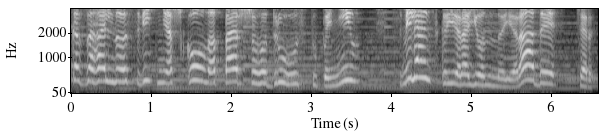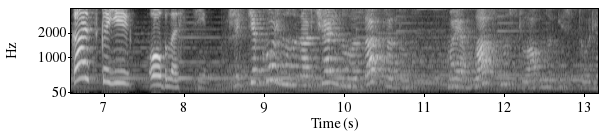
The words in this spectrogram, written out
Теклинська загальноосвітня школа першого-другого ступенів Смілянської районної ради Черкаської області. Життя кожного навчального закладу має власну славну історію.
